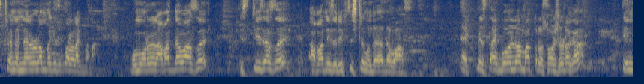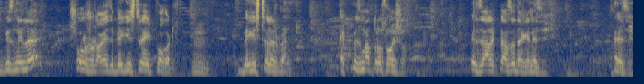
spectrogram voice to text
স্ট্যান্ডার্ড ন্যারো লম্বা কিছু করা লাগবে না। কোমরের আবার দেওয়া আছে স্টিচ আছে আবার নিজের রিপ সিস্টেম দেওয়া আছে। এক পিস থাকবে হলো মাত্র ছয়শো টাকা তিন পিস নিলে ষোলোশো টাকা এই যে বেগি এইট পকেট হুম। বেগি স্টাইলের প্যান্ট। এক পিস মাত্র ছয়শো। এই যে আরেকটা আছে দেখেন এই যে। এই যে।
